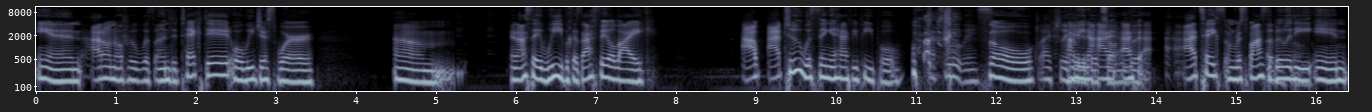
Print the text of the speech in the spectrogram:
and I don't know if it was undetected or we just were um and I say we because I feel like I I too was singing happy people. Absolutely. so I actually I mean that I, song, I, but I I take some responsibility in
